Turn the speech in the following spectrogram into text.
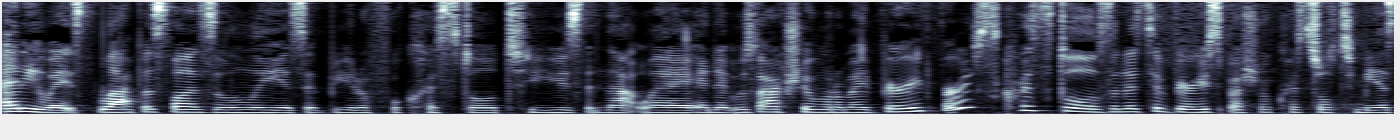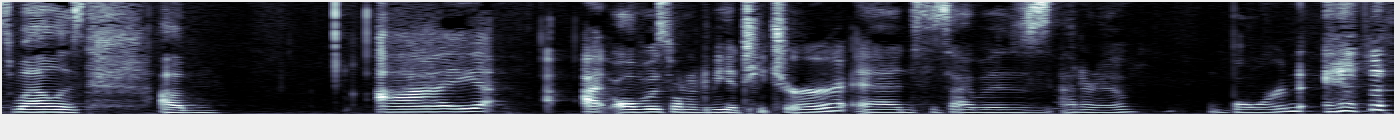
Anyways, lapis lazuli is a beautiful crystal to use in that way. And it was actually one of my very first crystals. And it's a very special crystal to me as well as um, I I always wanted to be a teacher. And since I was, I don't know, born and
